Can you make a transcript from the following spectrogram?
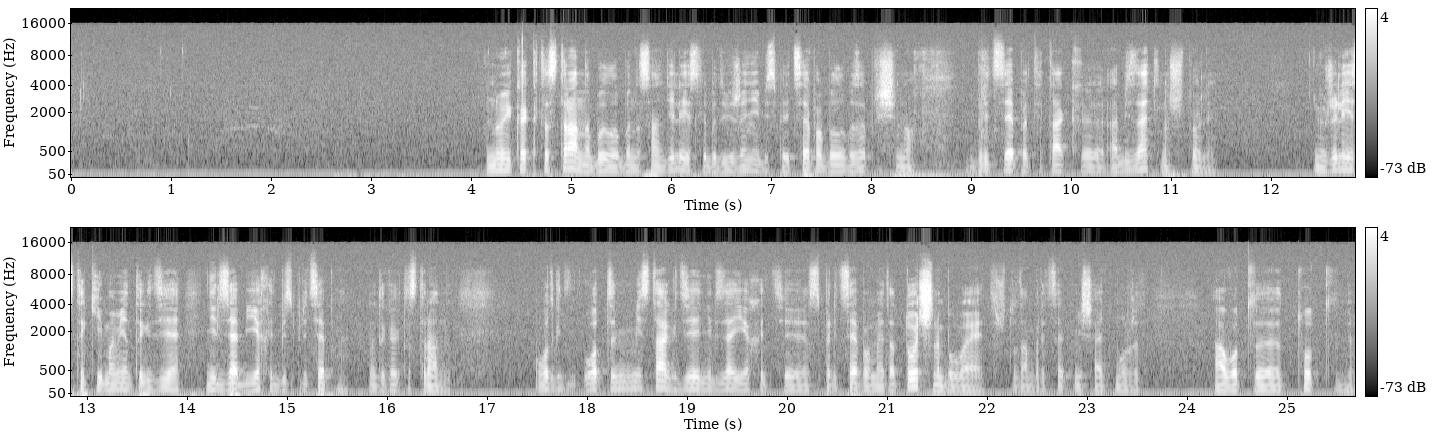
Ну и как-то странно было бы, на самом деле, если бы движение без прицепа было бы запрещено. Прицеп это так э, обязательно, что ли? Неужели есть такие моменты, где нельзя ехать без прицепа? Это как-то странно. Вот, вот места, где нельзя ехать э, с прицепом, это точно бывает, что там прицеп мешать может. А вот э, тут э,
